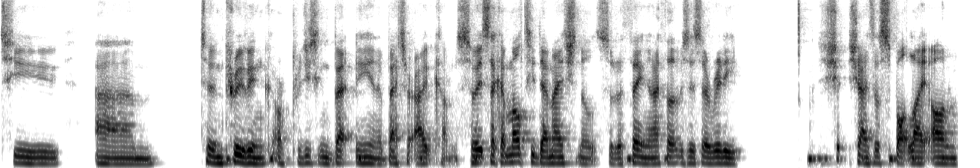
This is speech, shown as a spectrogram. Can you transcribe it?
to um, to improving or producing be- you know better outcomes. So it's like a multi-dimensional sort of thing. And I thought it was just a really sh- shines a spotlight on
